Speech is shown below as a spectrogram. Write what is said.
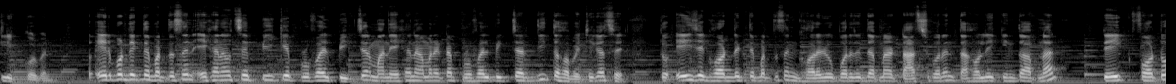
ক্লিক করবেন। তো এরপর দেখতে পারতেছেন, এখানে হচ্ছে পিকে প্রোফাইল পিকচার মানে এখানে আমার একটা প্রোফাইল পিকচার দিতে হবে, ঠিক আছে? তো এই যে ঘর দেখতে পারতেছেন, ঘরের উপরে যদি আপনারা টাচ করেন, তাহলেই কিন্তু আপনার টেক ফটো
